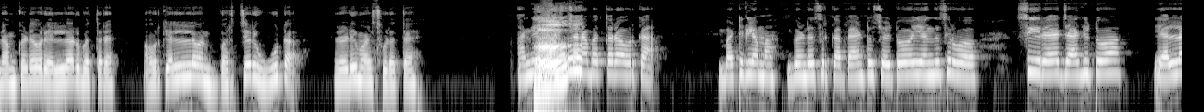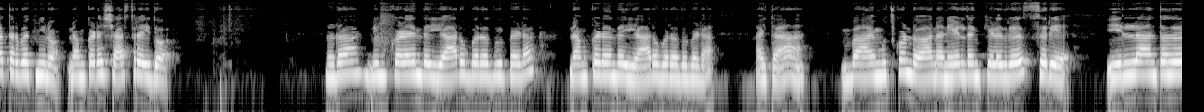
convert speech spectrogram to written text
ನಮ್ಮ ಕಡೆಯವ್ರು ಎಲ್ಲರೂ ಬರ್ತಾರೆ. ಅವ್ರಿಗೆಲ್ಲ ಒಂದು ಭರ್ಜರಿ ಊಟ ರೆಡಿ ಮಾಡಿಸ್ಬಿಡತ್ತೆ. ಹಂಗೆ ಎಷ್ಟ್ ಜನ ಬರ್ತಾರ ಅವ್ರಕ. ಬಟ್ಟಿಗ್ಲಮ್ಮ ಕಾ, ಪ್ಯಾಂಟು, ಶರ್ಟು, ಹೆಂಗಸರು, ಸೀರೆ, ಜಾಕೆಟು ಎಲ್ಲ ತರ್ಬೇಕು ನೀನು. ನಮ್ಮ ಕಡೆ ಶಾಸ್ತ್ರ ಇದು. ನೋಡ ನಿಮ್ಮ ಕಡೆಯಿಂದ ಯಾರು ಬರೋದು ಬೇಡ ನಮ್ಮ ಕಡೆಯಿಂದ ಯಾರು ಬರೋದು ಬೇಡ. ಆಯ್ತಾ? ಬಾಯಿ ಮುಚ್ಕೊಂಡು ನಾನು ಹೇಳ್ದಂಗೆ ಕೇಳಿದ್ರೆ ಸರಿ. ಇಲ್ಲ ಅಂತಂದರೆ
